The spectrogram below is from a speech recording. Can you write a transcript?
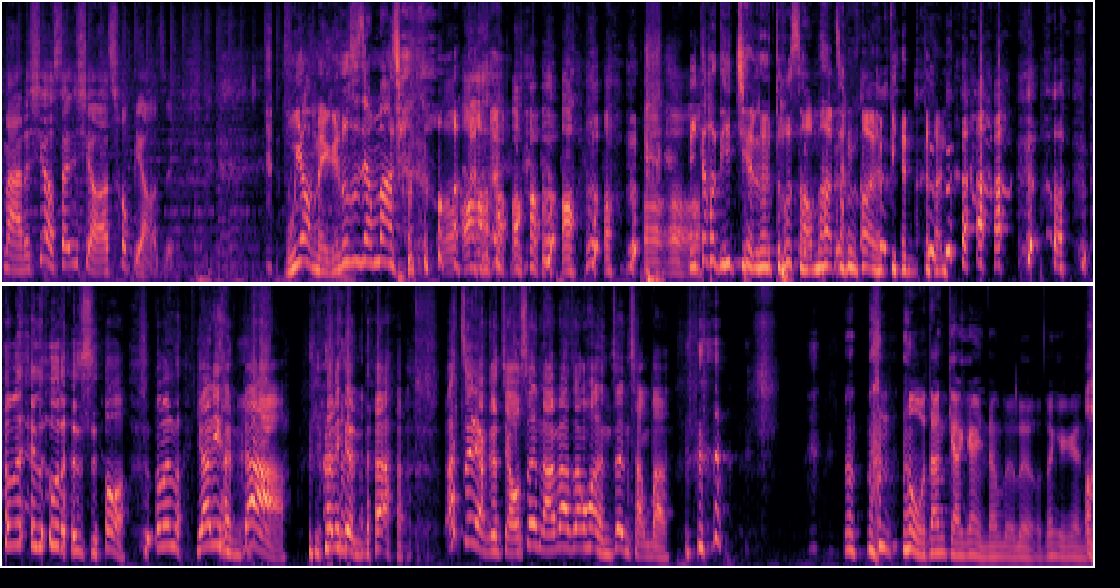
妈的，笑三小啊，臭婊子！不要每个都是这样骂脏话。哦哦哦哦哦哦哦！你到底剪了多少骂脏话的片段？他们在录的时候啊，他们压力很大，压力很大啊。这两个角色拿骂脏话很正常吧？那那那我当刚刚，你当乐乐，我当刚刚。你 当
